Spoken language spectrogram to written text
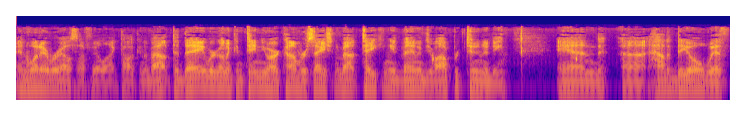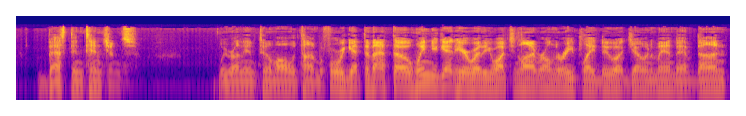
and whatever else I feel like talking about. Today, we're going to continue our conversation about taking advantage of opportunity and uh, how to deal with best intentions. We run into them all the time. Before we get to that, though, when you get here, whether you're watching live or on the replay, do what Joe and Amanda have done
